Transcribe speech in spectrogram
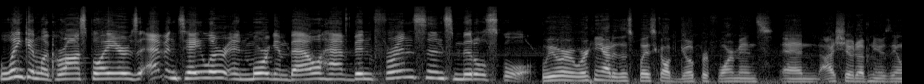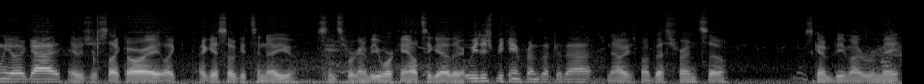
Lincoln lacrosse players Evan Taylor and Morgan Bell have been friends since middle school. We were working out of this place called Go Performance, and I showed up and he was the only other guy. It was just like, all right, like I guess I'll get to know you since we're going to be working out together. We just became friends after that. Now he's my best friend, so he's going to be my roommate.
